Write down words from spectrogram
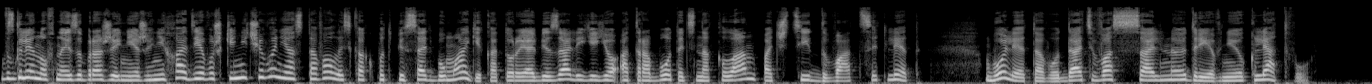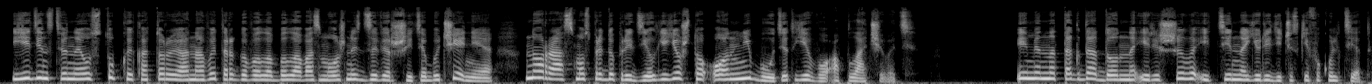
Взглянув на изображение жениха, девушке ничего не оставалось, как подписать бумаги, которые обязали ее отработать на клан почти 20 лет. Более того, дать вассальную древнюю клятву. Единственной уступкой, которую она выторговала, была возможность завершить обучение, но Расмус предупредил ее, что он не будет его оплачивать. Именно тогда Донна и решила идти на юридический факультет,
